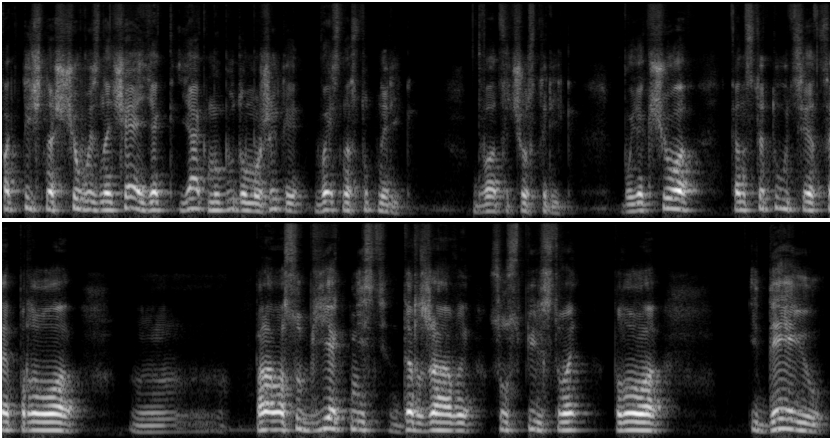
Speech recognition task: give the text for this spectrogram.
фактично, що визначає, як, як ми будемо жити весь наступний рік, 26 рік. Бо якщо Конституція це про правосуб'єктність держави, суспільства, про ідею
